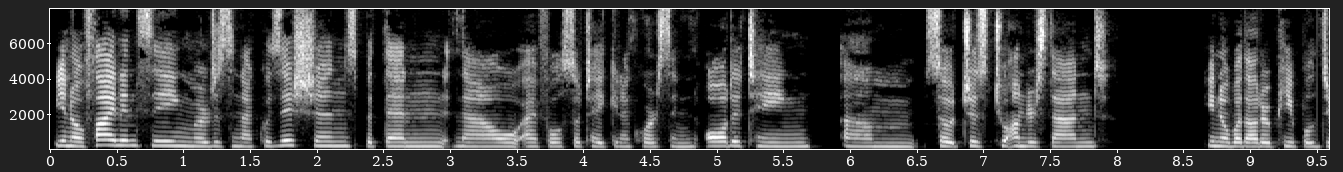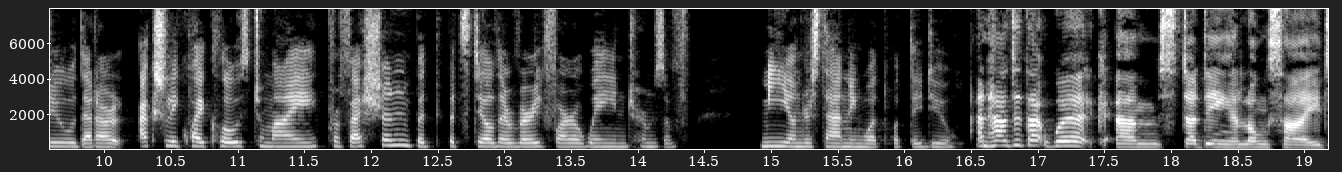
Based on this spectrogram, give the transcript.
you know, financing, mergers and acquisitions. But then now I've also taken a course in auditing. Um, so just to understand, you know, what other people do that are actually quite close to my profession, but but still they're very far away in terms of me understanding what what they do. And how did that work? Um, studying alongside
